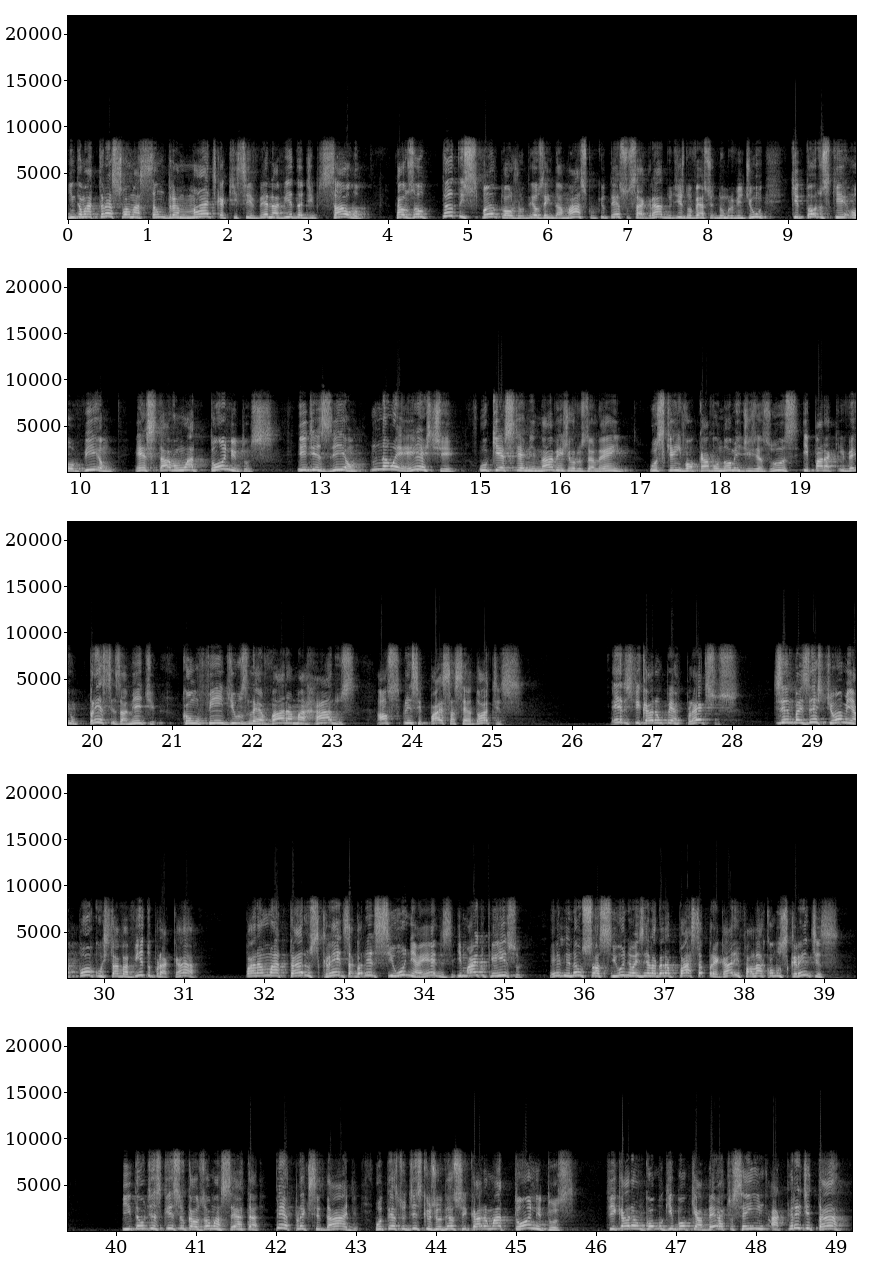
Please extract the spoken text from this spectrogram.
Então, a transformação dramática que se vê na vida de Saulo causou tanto espanto aos judeus em Damasco que o texto sagrado diz no verso número 21 que todos que ouviam estavam atônitos e diziam: Não é este o que exterminava em Jerusalém os que invocavam o nome de Jesus e para que veio precisamente com o fim de os levar amarrados aos principais sacerdotes? Eles ficaram perplexos, dizendo: Mas este homem há pouco estava vindo para cá para matar os crentes, agora ele se une a eles, e mais do que isso, ele não só se une, mas ele agora passa a pregar e falar como os crentes. Então diz que isso causou uma certa perplexidade. O texto diz que os judeus ficaram atônitos, ficaram como que boquiabertos, sem acreditar.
